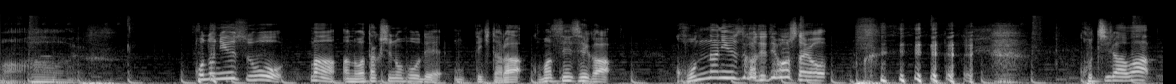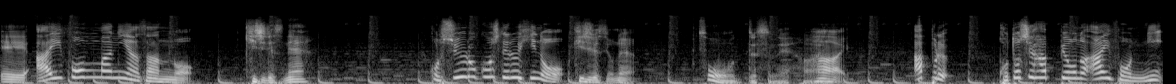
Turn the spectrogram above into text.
まあ。このニュースを、まあ、あの私の方で持ってきたら、小松先生が、こんなニュースが出てましたよ こちらは、えー、iPhone マニアさんの記事ですね。これ収録をしてる日の記事ですよね。そうですね。はい。はい、アップル、今年発表の iPhone に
